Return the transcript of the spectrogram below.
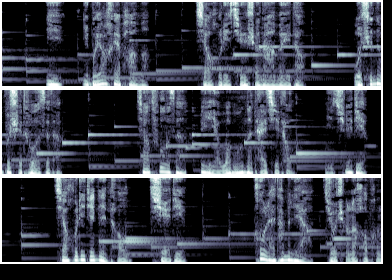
“你，你不要害怕吗？”小狐狸轻声的安慰道，“我真的不是兔子的。”小兔子泪眼汪汪的抬起头：“你确定？”小狐狸点点头：“确定。”后来他们俩就成了好朋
